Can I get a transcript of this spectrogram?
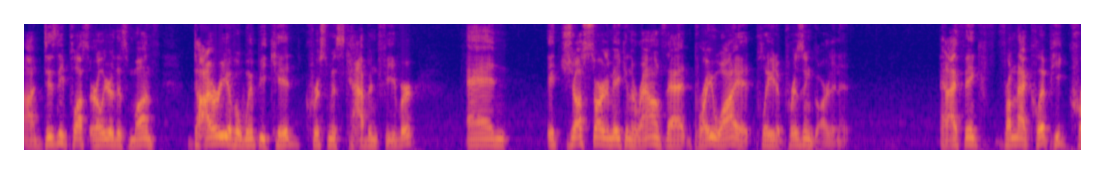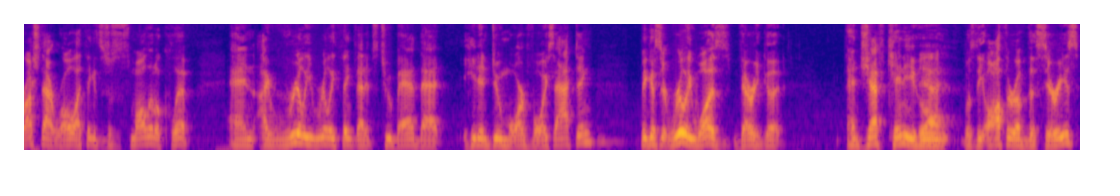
on Disney Plus earlier this month, "Diary of a Wimpy Kid: Christmas Cabin Fever," and it just started making the rounds that Bray Wyatt played a prison guard in it. And I think from that clip, he crushed that role. I think it's just a small little clip, and I really, really think that it's too bad that he didn't do more voice acting because it really was very good. And Jeff Kinney, who Yeah. was the author of the series,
